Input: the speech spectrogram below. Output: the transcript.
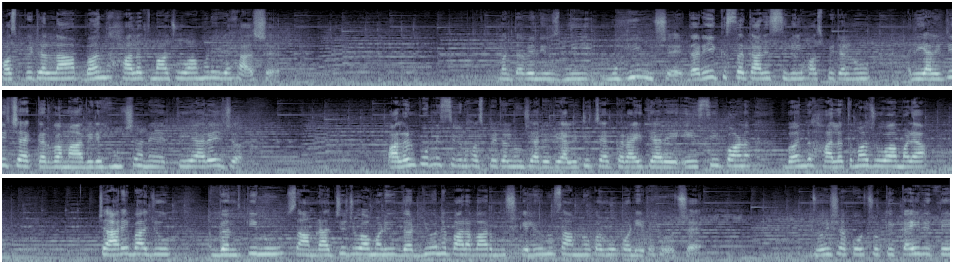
હોસ્પિટલના બંધ હાલતમાં જોવા મળી રહ્યા છે. મંતવ્ય ન્યૂઝની મુહિમ છે. દરેક સરકારી સિવિલ હોસ્પિટલનું રિયાલિટી ચેક કરવામાં આવી રહ્યું છે અને ત્યારે જ પાલનપુરની સિવિલ હોસ્પિટલનું જ્યારે રિયાલિટી ચેક કરાઈ, ત્યારે એસી પણ બંધ હાલતમાં જોવા મળ્યા. ચારે બાજુ ગંદકીનું સામ્રાજ્ય જોવા મળ્યું. દર્દીઓને પારાવાર મુશ્કેલીઓનો સામનો કરવો પડી રહ્યો છે. જોઈ શકો છો કે કઈ રીતે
